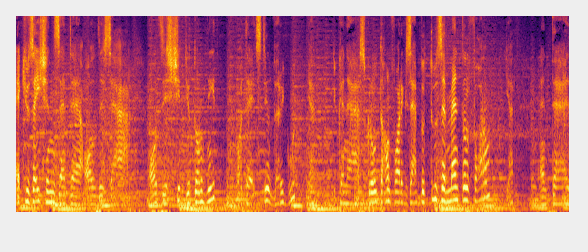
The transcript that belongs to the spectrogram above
accusations and all this all this shit you don't need, but uh, it's still very good. Yeah, you can uh, scroll down, for example, to the mental forum. Yeah, and uh, a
